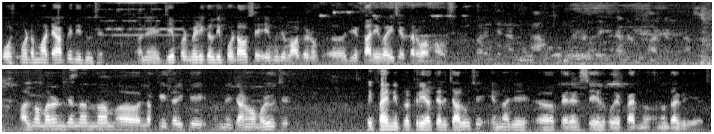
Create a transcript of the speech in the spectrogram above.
પોસ્ટમોર્ટમ માટે આપી દીધું છે. અને જે પણ મેડિકલ રિપોર્ટ આવશે એ મુજબ આગળનો જે કાર્યવાહી છે કરવામાં આવશે. હાલમાં મરણજનનું નામ લકી તરીકે અમને જાણવા મળ્યું છે. એફઆઈઆરની પ્રક્રિયા અત્યારે ચાલુ છે. એમના જે પેરેન્ટ્સ છે, એ લોકો એફઆઈઆર નોંધાવી રહ્યા છે.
